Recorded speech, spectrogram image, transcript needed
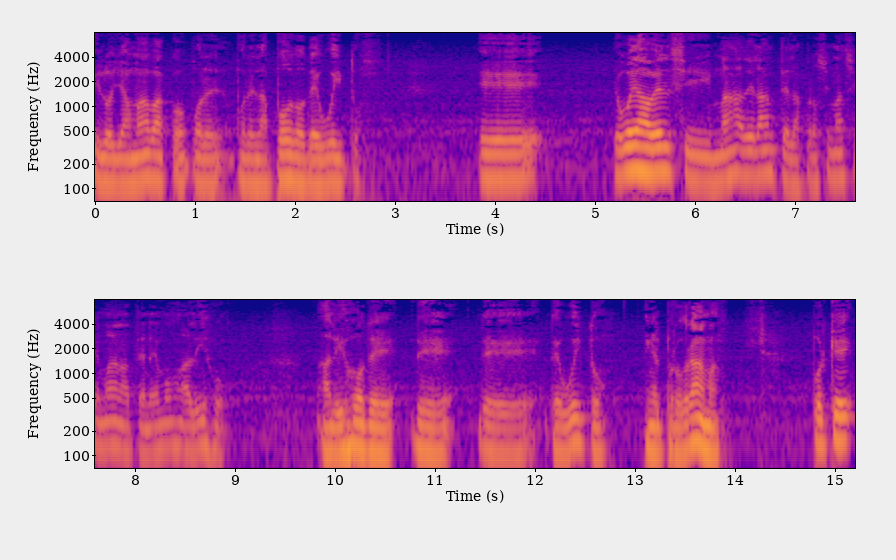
lo llamaba por el, por el apodo de Huito. Eh, yo voy a ver si más adelante, la próxima semana, tenemos al hijo, al hijo de, de, de, de Huito en el programa porque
